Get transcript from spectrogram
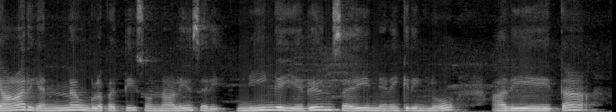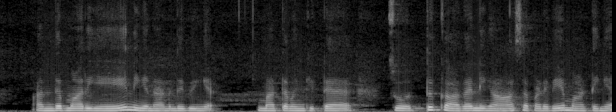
யார் என்ன உங்களை பற்றி சொன்னாலையும் சரி நீங்கள் எது சரின்னு நினைக்கிறீங்களோ அதையே தான் அந்த மாதிரியே நீங்கள் நடந்துப்பீங்க. மற்றவங்கிட்ட சொத்துக்காக நீங்கள் ஆசைப்படவே மாட்டீங்க.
